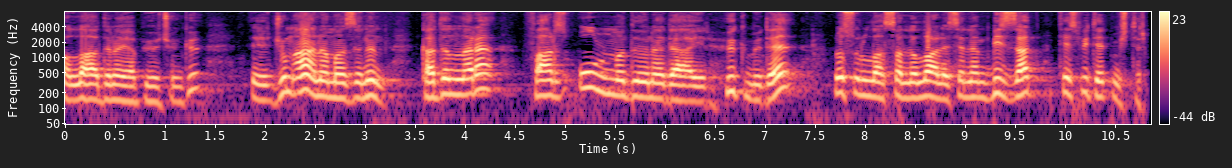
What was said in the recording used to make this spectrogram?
Allah adına yapıyor çünkü. E, Cuma namazının kadınlara farz olmadığına dair hükmü de Resulullah sallallahu aleyhi ve sellem bizzat tespit etmiştir.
